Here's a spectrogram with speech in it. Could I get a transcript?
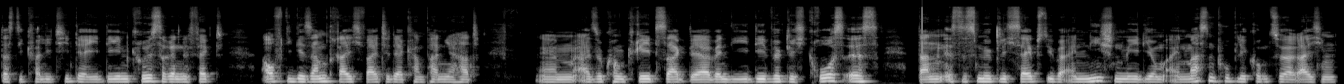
dass die Qualität der Ideen größeren Effekt auf die Gesamtreichweite der Kampagne hat. Ähm, also konkret sagt er, wenn die Idee wirklich groß ist, dann ist es möglich, selbst über ein Nischenmedium ein Massenpublikum zu erreichen.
